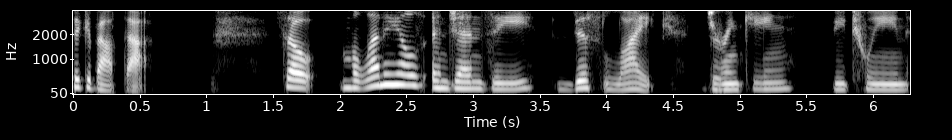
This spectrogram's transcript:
Think about that. So, millennials and Gen Z dislike drinking between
